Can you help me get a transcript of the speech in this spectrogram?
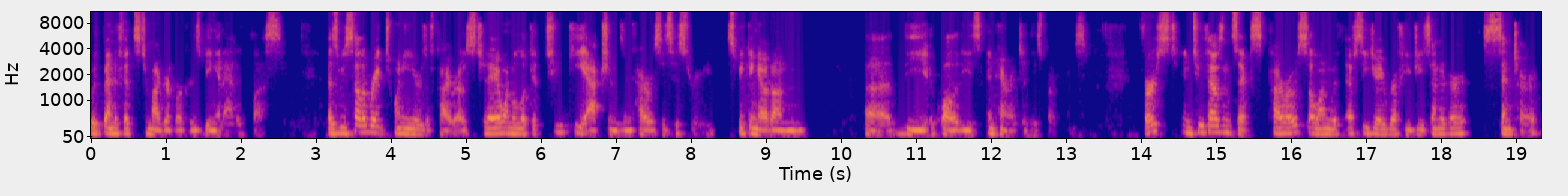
with benefits to migrant workers being an added plus. As we celebrate 20 years of Kairos, today I want to look at two key actions in Kairos's history, speaking out on uh, the equalities inherent in these programs. First, in 2006, Kairos, along with FCJ Refugee Senator Center,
